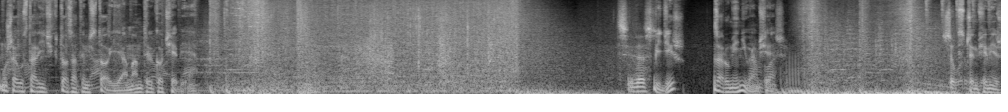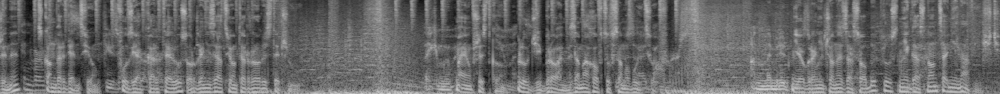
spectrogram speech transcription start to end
Muszę ustalić, kto za tym stoi, a mam tylko ciebie. Widzisz? Zarumieniłem się. Z czym się mierzymy? Z konwergencją. Fuzja kartelu z organizacją terrorystyczną. Mają wszystko. Ludzi, broń, zamachowców, samobójców. Nieograniczone zasoby plus niegasnąca nienawiść.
